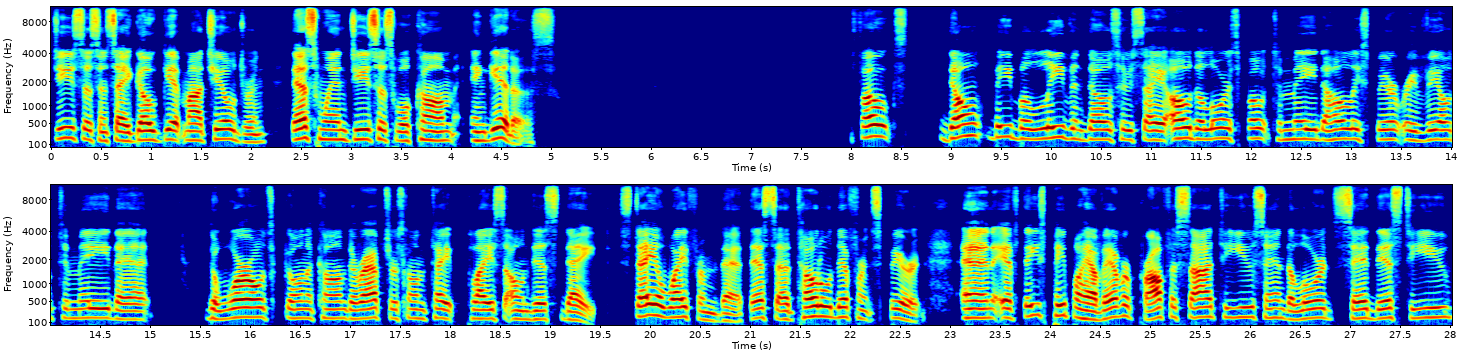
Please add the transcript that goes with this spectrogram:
Jesus and say, "Go get my children," that's when Jesus will come and get us. Folks, don't be believing those who say, "Oh, the Lord spoke to me, the Holy Spirit revealed to me that the world's going to come, the rapture is going to take place on this date." Stay away from that. That's a total different spirit. And if these people have ever prophesied to you saying the Lord said this to you,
